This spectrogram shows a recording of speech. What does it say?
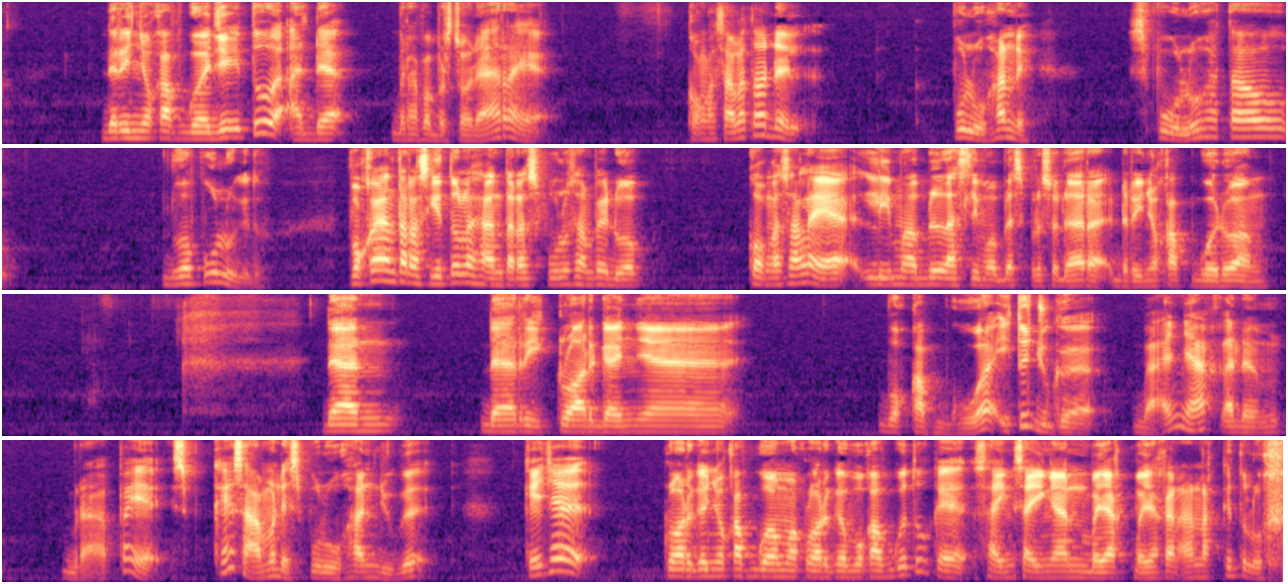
Dari nyokap gue aja itu ada berapa bersaudara ya? Kok nggak salah tuh ada puluhan deh. 10 atau 20 gitu pokoknya antara segitulah antara 10 sampai 2 kok nggak salah ya 15 15 bersaudara dari nyokap gue doang. Dan dari keluarganya bokap gue itu juga banyak ada berapa ya kayak sama deh sepuluhan juga. Kayaknya keluarga nyokap gue sama keluarga bokap gue tuh kayak saing-saingan banyak-banyakan anak gitu loh.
